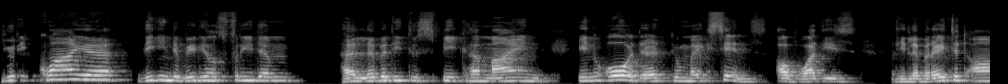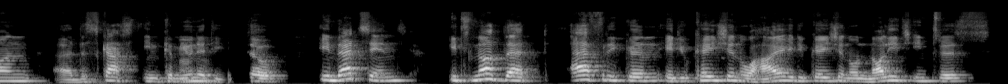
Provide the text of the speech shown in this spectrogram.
You require the individual's freedom, her liberty to speak her mind in order to make sense of what is deliberated on, uh, discussed in community. Mm-hmm. So, in that sense, it's not that African education or higher education or knowledge interests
